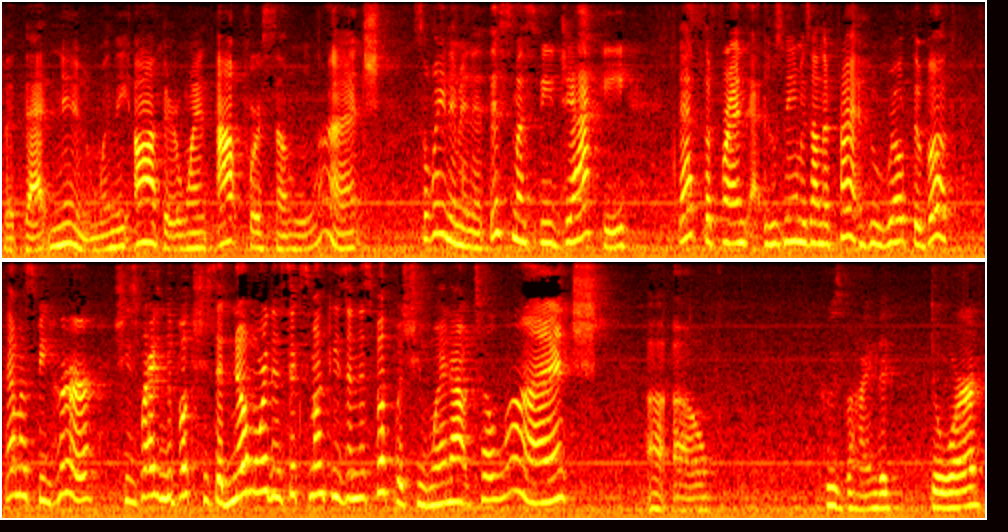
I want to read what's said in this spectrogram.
But that noon, when the author went out for some lunch, so wait a minute, this must be Jackie. That's the friend whose name is on the front who wrote the book. That must be her. She's writing the book. She said no more than six monkeys in this book, but she went out to lunch. Uh-oh. Who's behind the door?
